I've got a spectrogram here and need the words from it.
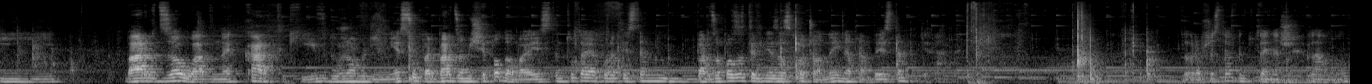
i bardzo ładne kartki w dużą linię. Super, bardzo mi się podoba. Jestem tutaj akurat jestem bardzo pozytywnie zaskoczony i naprawdę jestem podjarany. Dobra, przestawmy tutaj naszych klaunów.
